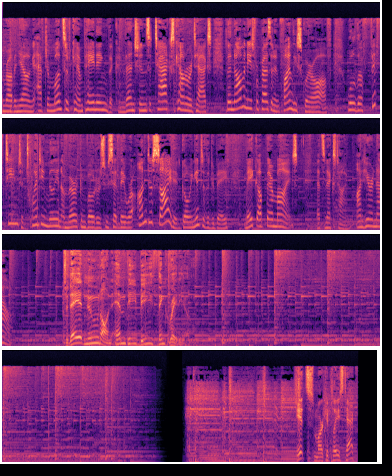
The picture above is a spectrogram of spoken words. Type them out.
I'm Robin Young. After months of campaigning, the conventions, attacks, counterattacks, the nominees for president finally square off. Will the 15 to 20 million American voters who said they were undecided going into the debate make up their minds? That's next time on Here and Now. Today at noon on MPB Think Radio. It's Marketplace Tech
